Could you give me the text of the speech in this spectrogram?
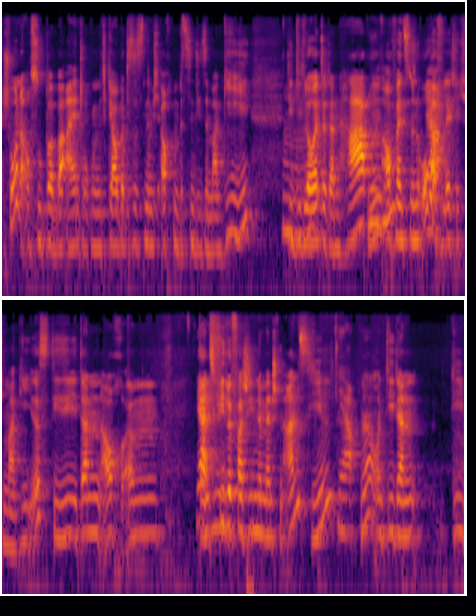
schon auch super beeindruckend. Ich glaube, das ist nämlich auch ein bisschen diese Magie, die mhm. die Leute dann haben, mhm. auch wenn es nur eine oberflächliche ja. Magie ist, die dann auch ähm, ja, ganz viele verschiedene Menschen anziehen ja. ne? und die dann die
